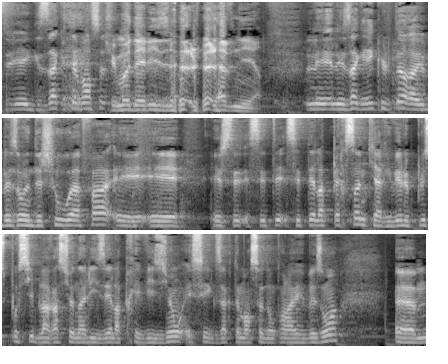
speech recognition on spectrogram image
C'est exactement ça. tu modélises le- le- l'avenir. les, les agriculteurs avaient besoin de Chouafa et, et, et c'est- c'était, c'était la personne qui arrivait le plus possible à rationaliser la prévision et c'est exactement ce dont on avait besoin. Euh,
